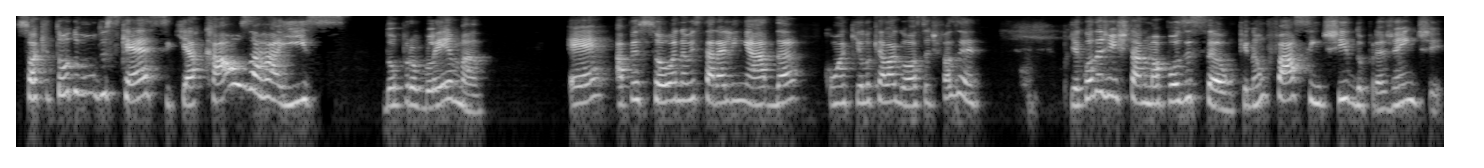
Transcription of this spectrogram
Só que todo mundo esquece que a causa raiz do problema é a pessoa não estar alinhada com aquilo que ela gosta de fazer. Porque quando a gente está numa posição que não faz sentido para a gente,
